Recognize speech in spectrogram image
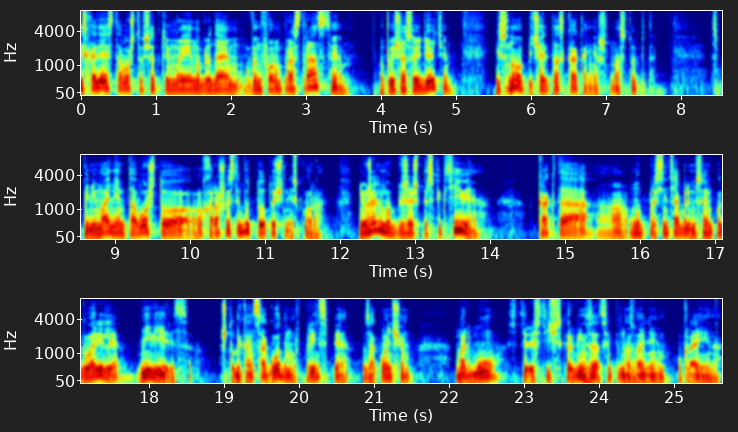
Исходя из того, что все-таки мы наблюдаем в информпространстве, вот вы сейчас уйдете, и снова печаль, тоска, конечно, наступит. С пониманием того, что хорошо, если будет, то точно не скоро. Неужели мы в ближайшей перспективе как-то, а, ну, про сентябрь мы с вами поговорили, не верится, что до конца года мы, в принципе, закончим борьбу с террористической организацией под названием Украина.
